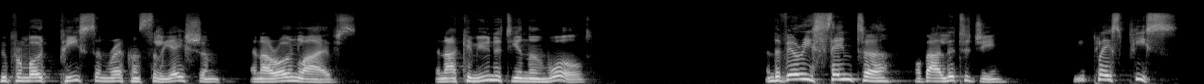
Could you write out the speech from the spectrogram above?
who promote peace and reconciliation in our own lives, in our community, and in the world. In the very center of our liturgy, we place peace,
